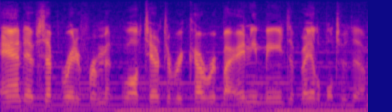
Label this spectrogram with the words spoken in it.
and, if separated from it, will attempt to recover it by any means available to them.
